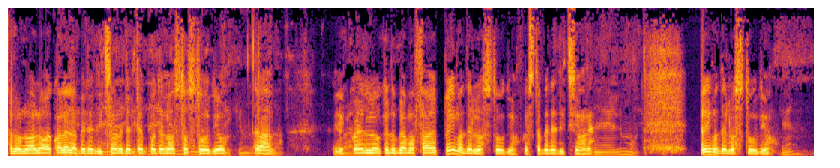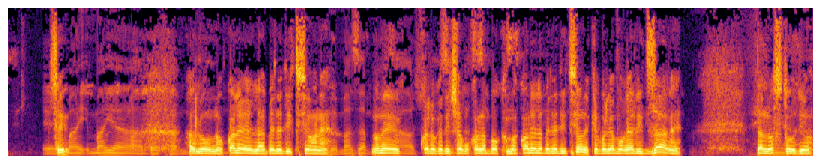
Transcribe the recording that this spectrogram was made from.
Allora, qual è la benedizione del tempo del nostro studio? Ah, è quello che dobbiamo fare prima dello studio, questa benedizione. Prima dello studio. Sì? All'uno, qual è la benedizione? Non è quello che diciamo con la bocca, ma qual è la benedizione che vogliamo realizzare dallo studio?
